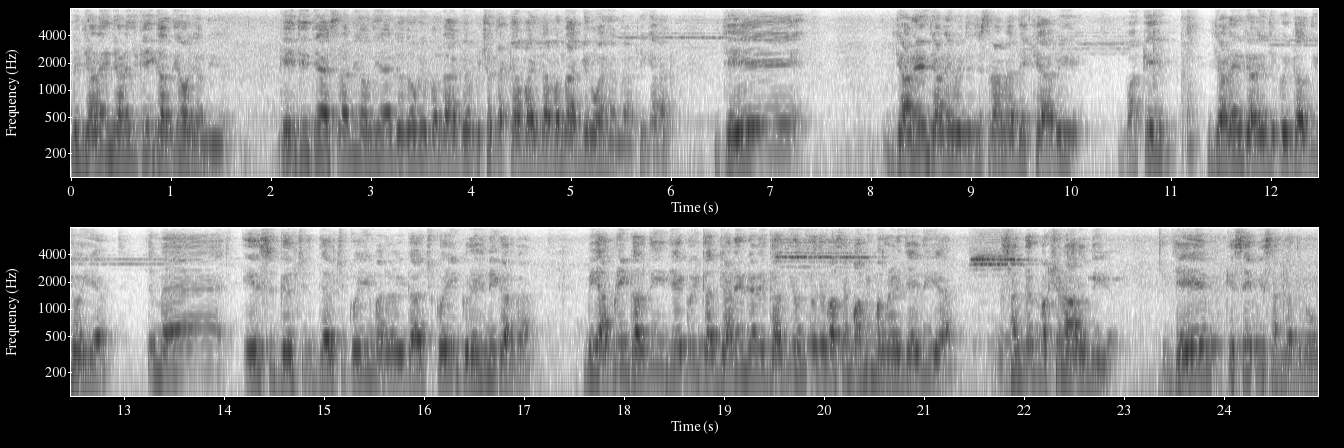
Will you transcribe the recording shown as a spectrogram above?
ਵੀ ਜਾਣੇ ਜਾਣੇ ਚ ਕਈ ਗਲਤੀਆਂ ਹੋ ਜਾਂਦੀਆਂ। ਕਈ ਚੀਜ਼ਾਂ ਇਸ ਤਰ੍ਹਾਂ ਦੀਆਂ ਹੁੰਦੀਆਂ ਜਦੋਂ ਕੋਈ ਬੰਦਾ ਅੱਗੇ ਪਿੱਛੇ ਧੱਕਾ ਵੱਜਦਾ ਬੰਦਾ ਅੱਗੇ ਨੂੰ ਆ ਜਾਂਦਾ ਠੀਕ ਹੈ ਨਾ? ਜੇ ਜਾਣੇ ਜਾਣੇ ਵਿੱਚ ਜਿਸ ਤਰ੍ਹਾਂ ਮੈਂ ਦੇਖਿਆ ਵੀ ਵਾਕਈ ਜਾਣੇ ਜਾਣੇ ਚ ਕੋਈ ਗਲਤੀ ਹੋਈ ਹੈ ਤੇ ਮੈਂ ਇਸ ਗੱਲ ਚ, ਦਿਲ ਚ ਕੋਈ ਮਤਲਬ ਗੱਲ ਚ ਕੋਈ ਗੁਰੇਜ਼ ਨਹੀਂ ਕਰਦਾ ਵੀ ਆਪਣੀ ਗਲਤੀ ਜੇ ਕੋਈ ਗੱਲ, ਜਾਣੇ ਜਾਣੇ ਗਲਤੀ ਹੁੰਦੀ, ਉਹਦੇ ਵਾਸਤੇ ਮਾਫੀ ਮੰਗਣੀ ਚਾਹੀਦੀ ਆ ਸੰਗਤ ਬਖਸ਼ਣਹਾਰ ਹੁੰਦੀ ਹੈ। ਜੇ ਕਿਸੇ ਵੀ ਸੰਗਤ ਨੂੰ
